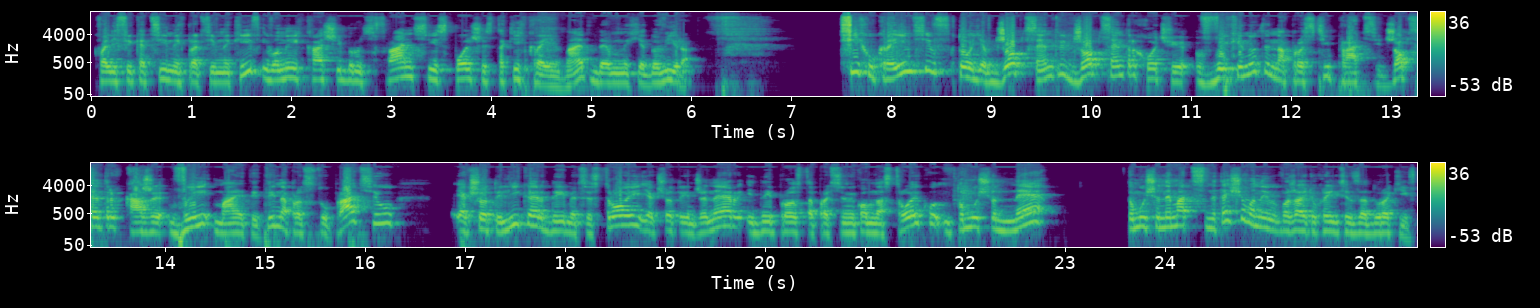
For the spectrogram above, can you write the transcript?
кваліфікаційних працівників, і вони їх краще беруть з Франції, з Польщі, з таких країн, знаєте, де в них є довіра. Всіх українців, хто є в джоб-центрі, джоб-центр хоче викинути на прості праці. Джоб-центр каже: ви маєте йти на просту працю. Якщо ти лікар, йди медсестрою, якщо ти інженер, іди просто працівником на стройку, тому що не тому що нема не те, що вони вважають українців за дураків.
